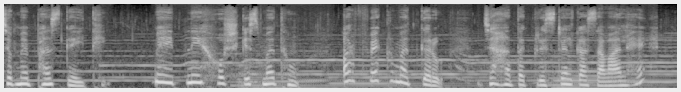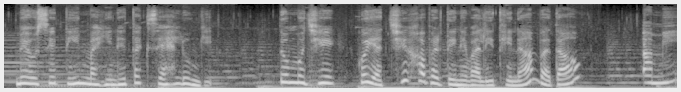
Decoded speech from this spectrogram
जब मैं फंस गई थी। मैं इतनी खुशकिस्मत हूँ और फ़िक्र मत करो, जहाँ तक क्रिस्टल का सवाल है, मैं उसे तीन महीने तक सह लूँगी। तुम तो मुझे कोई अच्छी खबर देने वाली थी ना, बताओ? अम्मी,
